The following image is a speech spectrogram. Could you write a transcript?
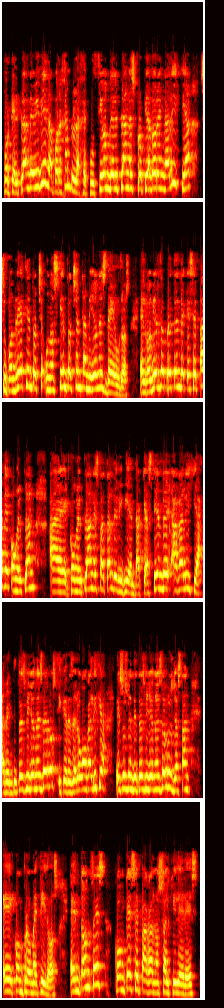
porque el plan de vivienda, por ejemplo, la ejecución del plan expropiador en Galicia supondría unos 180 millones de euros. El gobierno pretende que se pague con el plan eh, con el plan estatal de vivienda, que asciende a Galicia a 23 millones de euros y que desde luego en Galicia esos 23 millones de euros ya están eh, comprometidos. Entonces, ¿con qué se pagan los alquileres?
